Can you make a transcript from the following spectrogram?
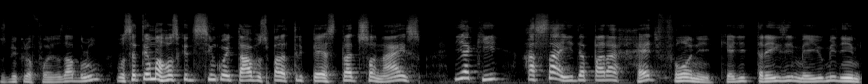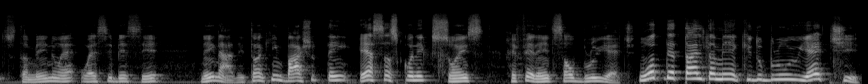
dos microfones da Blue. Você tem uma rosca de 5 oitavos para tripés tradicionais e aqui a saída para headphone, que é de 3,5 milímetros, também não é USB-C nem nada. Então aqui embaixo tem essas conexões referentes ao Blue Yeti. Um outro detalhe também aqui do Blue Yeti,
